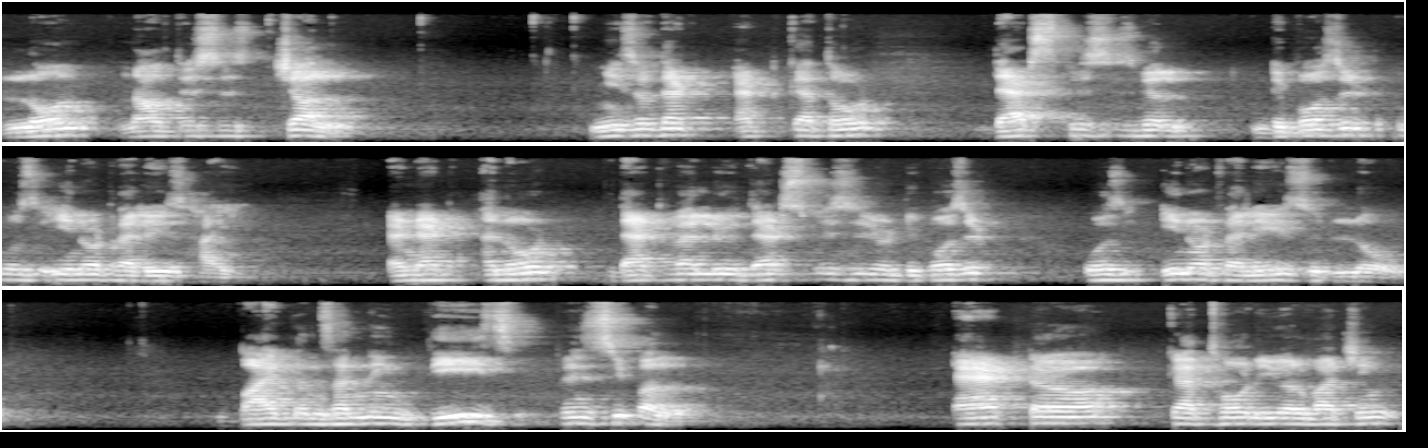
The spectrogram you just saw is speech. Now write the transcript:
lone. Now this is chal. Means of that at cathode that species will deposit whose E naught value is high. And at anode that value that species will deposit whose E naught value is low by concerning these principle at uh, cathode you are watching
